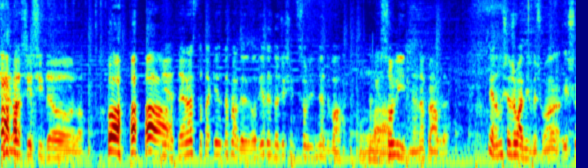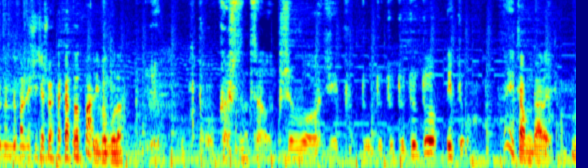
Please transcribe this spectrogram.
Teraz jest ideolo. Nie, teraz to takie naprawdę od 1 do 10 solidne 2. Takie No. solidne, naprawdę. Nie no myślę, że ładnie wyszło, a jeszcze będę bardziej się cieszył jak ta karta odpali w ogóle. Pokaż ten cały przywodzik. Tu, tu, tu, tu, tu, tu i tu. I tam dalej. Tam. No.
